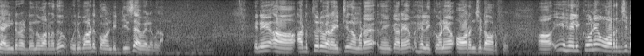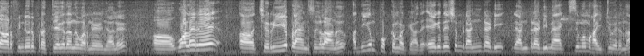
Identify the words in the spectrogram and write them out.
ജൈന്റ് റെഡ് എന്ന് പറഞ്ഞത്. ഒരുപാട് ക്വാണ്ടിറ്റീസ് അവൈലബിൾ ആണ് ഇനി അടുത്തൊരു വെറൈറ്റി നമ്മുടെ നിങ്ങൾക്കറിയാം ഹെലിക്കോണിയ ഓറഞ്ച് ഡോർഫ് ഈ ഹെലിക്കോണിയ ഓറഞ്ച് ഡോർഫിന്റെ ഒരു പ്രത്യേകത എന്ന് പറഞ്ഞു കഴിഞ്ഞാൽ വളരെ ചെറിയ പ്ലാന്റ്സുകളാണ് അധികം പൊക്കം വെക്കാതെ. ഏകദേശം രണ്ടടി രണ്ടരടി മാക്സിമം ഹൈറ്റ് വരുന്ന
